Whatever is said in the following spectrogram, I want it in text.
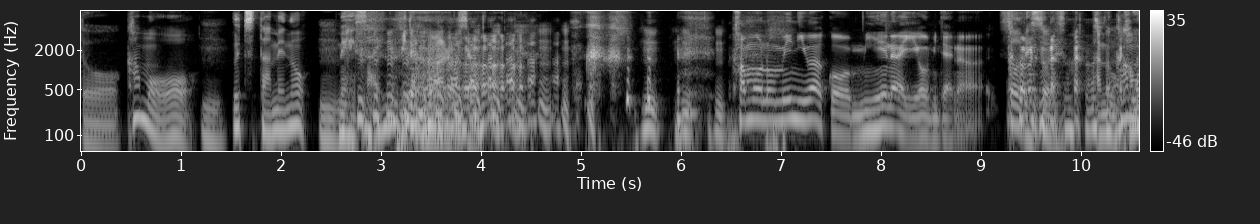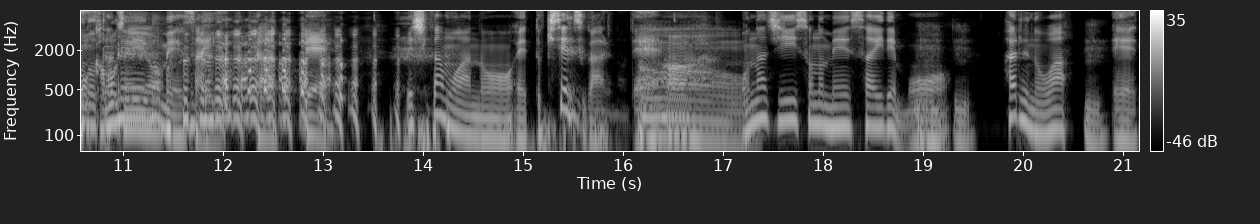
と、カモをうん。撃つためのうん。迷彩？みたいなのがあるんですよ。カモの目にはこう見えないよみたいな。そうです、そうです。あの、カモのための迷彩があって、で、しかも、あの、えっと、季節があるので、同じその迷彩でも、うん。春のは、うん。えっ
